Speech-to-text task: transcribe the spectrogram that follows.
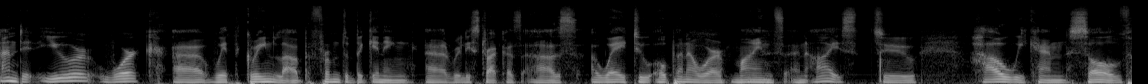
Ande, your work uh, with Green Lab from the beginning uh, really struck us as a way to open our minds and eyes to how we can solve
